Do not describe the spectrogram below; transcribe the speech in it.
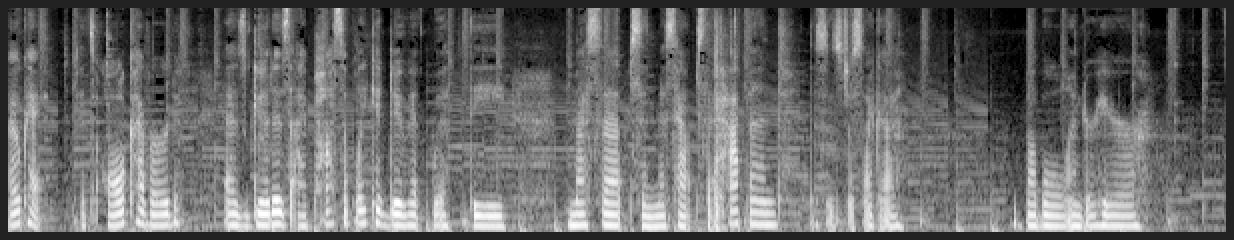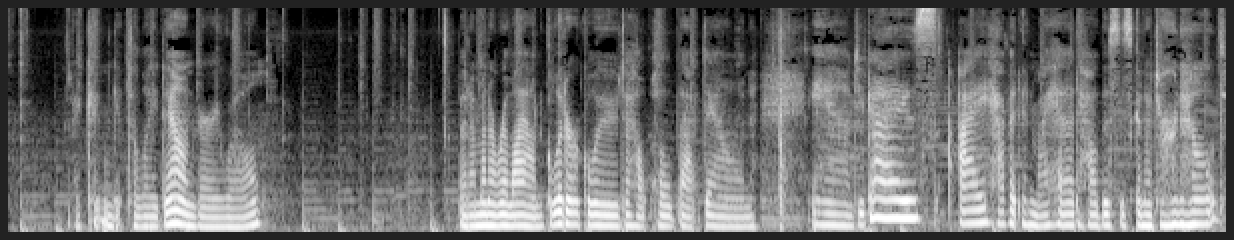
Okay, it's all covered as good as I possibly could do it with the mess ups and mishaps that happened. This is just like a bubble under here that I couldn't get to lay down very well. But I'm going to rely on glitter glue to help hold that down. And you guys, I have it in my head how this is going to turn out.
